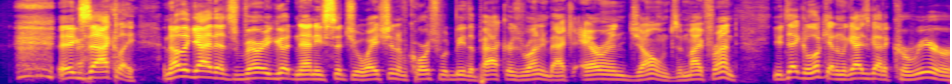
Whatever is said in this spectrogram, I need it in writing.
exactly. Another guy that's very good in any situation, of course, would be the Packers running back, Aaron Jones. And my friend, you take a look at him, the guy's got a career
